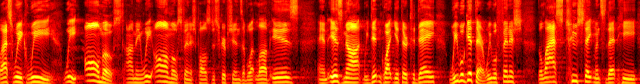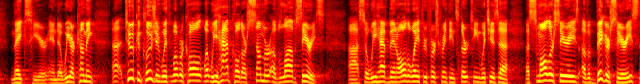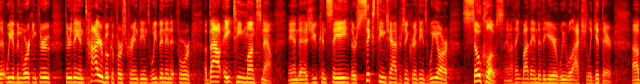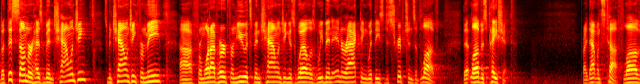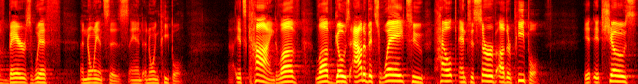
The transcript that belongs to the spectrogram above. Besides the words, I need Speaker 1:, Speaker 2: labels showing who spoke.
Speaker 1: Last week we we almost, I mean, we almost finished Paul's descriptions of what love is and is not. We didn't quite get there today. We will get there. We will finish the last two statements that he makes here, and uh, we are coming uh, to a conclusion with what we're called, what we have called our Summer of Love series. Uh, so we have been all the way through 1 Corinthians 13, which is a, a smaller series of a bigger series that we have been working through through the entire book of 1 Corinthians. We've been in it for about 18 months now. And as you can see, there's 16 chapters in Corinthians. We are so close, and I think by the end of the year we will actually get there. Uh, but this summer has been challenging. It's been challenging for me. Uh, from what I've heard from you, it's been challenging as well as we've been interacting with these descriptions of love. That love is patient, Right? That one's tough. Love bears with annoyances and annoying people. Uh, it's kind. Love, love goes out of its way to help and to serve other people. It, it shows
